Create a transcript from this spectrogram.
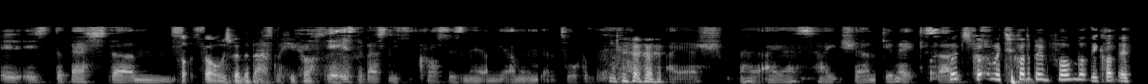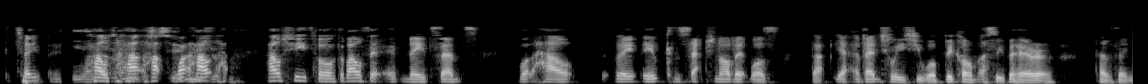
is, the best. Um, it's, it's always been the best Nikki Cross. it is the best Nikki Cross, isn't it? Yeah, I mean, we're going to talk about AS, uh, ASH um, gimmick. So which could, which could have been fun, but they couldn't. They, yeah, how, everyone how, how, how, how she talked about it, it made sense. But how the, the conception of it was that, yeah, eventually she would become a superhero type of thing.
